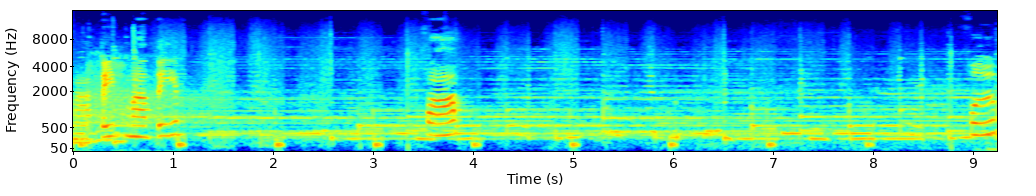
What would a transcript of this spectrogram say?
มาติปมาติปปั๊บปึ๊บ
